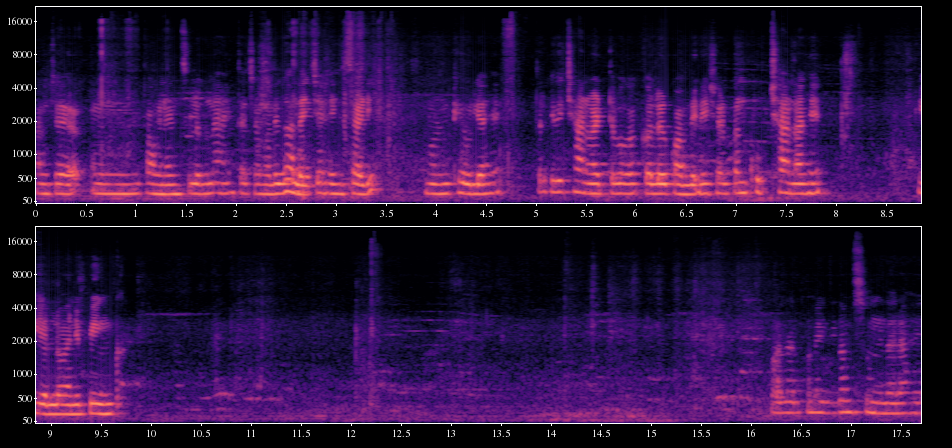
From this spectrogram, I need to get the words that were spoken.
आमच्या पाहुण्यांचं लग्न आहे. त्याच्यामध्ये घालायची आहे ही साडी म्हणून ठेवली आहे. तर किती छान वाटते बघा. कलर कॉम्बिनेशन पण खूप छान आहे. येल्लो आणि पिंक कलर पण एकदम सुंदर आहे.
